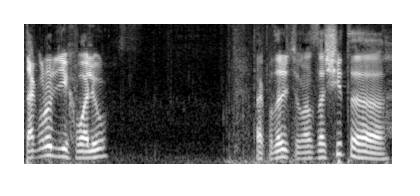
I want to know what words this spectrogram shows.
Так, вроде и хвалю. Так, подождите, у нас защита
